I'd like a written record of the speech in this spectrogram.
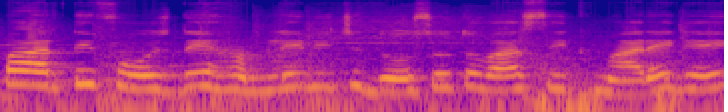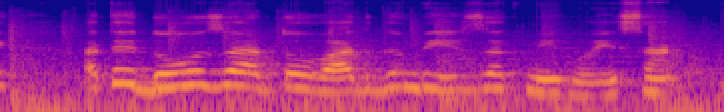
ਭਾਰਤੀ ਫੌਜ ਦੇ ਹਮਲੇ ਵਿੱਚ 200 ਤੋਂ ਵੱਧ ਸਿੱਖ ਮਾਰੇ ਗਏ ਅਤੇ 2000 ਤੋਂ ਵੱਧ ਗੰਭੀਰ ਜ਼ਖਮੀ ਹੋਏ ਸਨ।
